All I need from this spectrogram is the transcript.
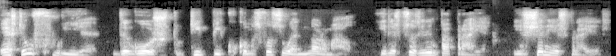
esta euforia de agosto típico, como se fosse o ano normal, e das pessoas irem para a praia, encherem as praias,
